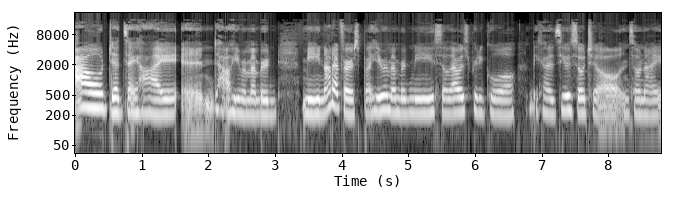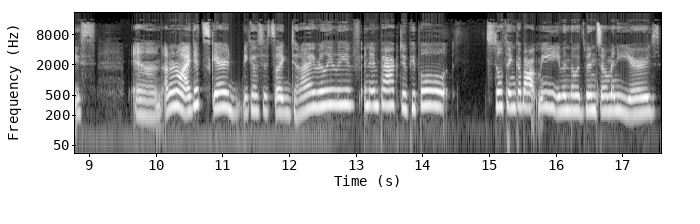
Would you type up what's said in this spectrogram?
out, did say hi and how he remembered me. Not at first, but he remembered me. So that was pretty cool because he was so chill and so nice. And I don't know, I get scared because it's like, did I really leave an impact? Do people still think about me even though it's been so many years?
